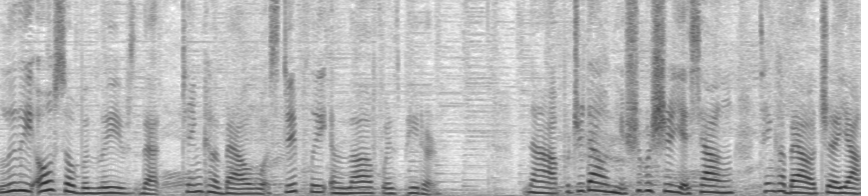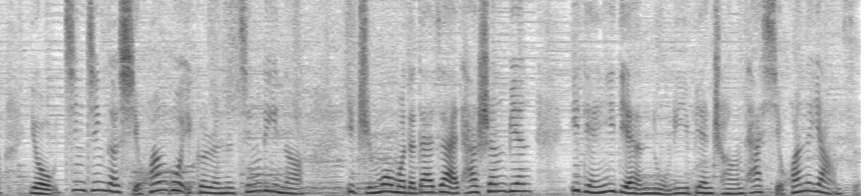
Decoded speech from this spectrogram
Lily also believes that Tinkerbell was deeply in love with Peter. 那不知道你是不是也像 Tinkerbell 这样有静静的喜欢过一个人的经历呢？一直默默的待在他身边，一点一点努力变成他喜欢的样子。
